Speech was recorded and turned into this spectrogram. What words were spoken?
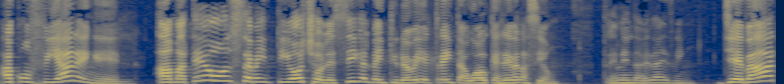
a confiar en Él. A Mateo 11, 28 le sigue el 29 y el 30. ¡Wow! ¡Qué revelación! Tremenda, ¿verdad, Edwin? Llevad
